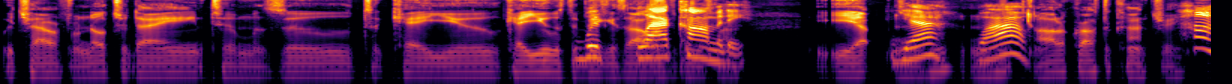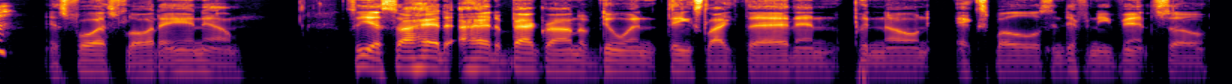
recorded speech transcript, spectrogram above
We traveled from Notre Dame to Mizzou to KU. KU was the With biggest. black the biggest comedy. Yep. Yeah. Mhm, mhm. Wow. All across the country. Huh. As far as Florida A and M. So yeah, so I had I had a background of doing things like that and putting on expos and different events. So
